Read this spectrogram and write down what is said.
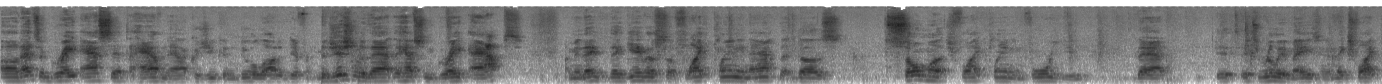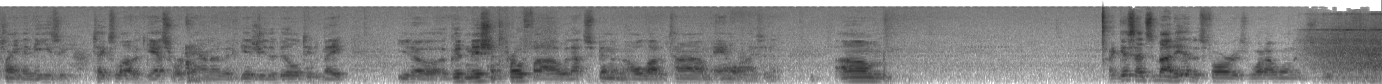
uh, that's a great asset to have now because you can do a lot of different. In addition to that, they have some great apps. I mean, they, they gave us a flight planning app that does so much flight planning for you that it, it's really amazing. It makes flight planning easy. It takes a lot of guesswork out of it. It gives you the ability to make, you know, a good mission profile without spending a whole lot of time analyzing it. Um, I guess that's about it as far as what I wanted to speak.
